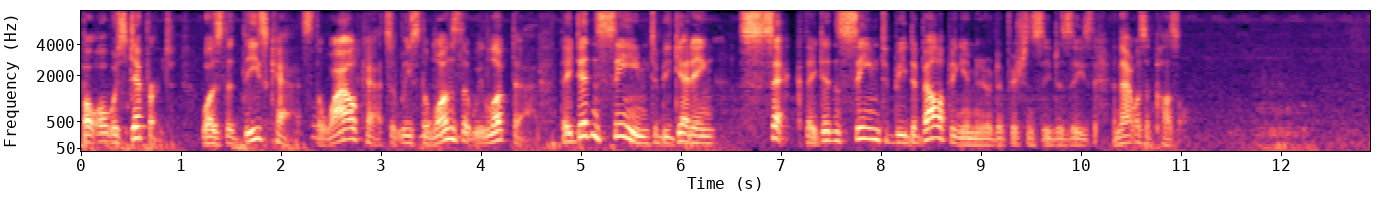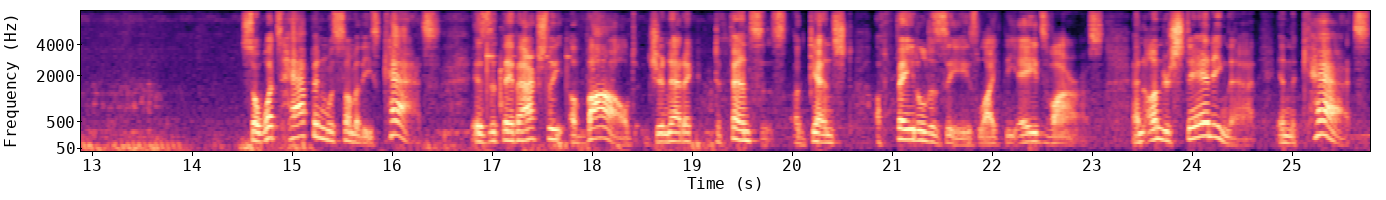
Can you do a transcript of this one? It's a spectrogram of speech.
But what was different was that these cats, the wild cats, at least the ones that we looked at, they didn't seem to be getting sick. They didn't seem to be developing immunodeficiency disease, and that was a puzzle. So what's happened with some of these cats is that they've actually evolved genetic defenses against a fatal disease like the AIDS virus. And understanding that in the cats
